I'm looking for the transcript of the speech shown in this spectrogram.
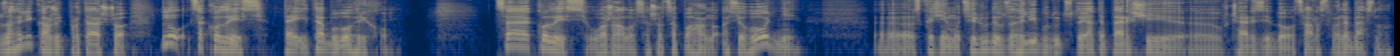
взагалі кажуть про те, що ну, це колись те і те було гріхом. Це колись вважалося, що це погано. А сьогодні е, скажімо, ці люди взагалі будуть стояти перші е, в черзі до Царства Небесного.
